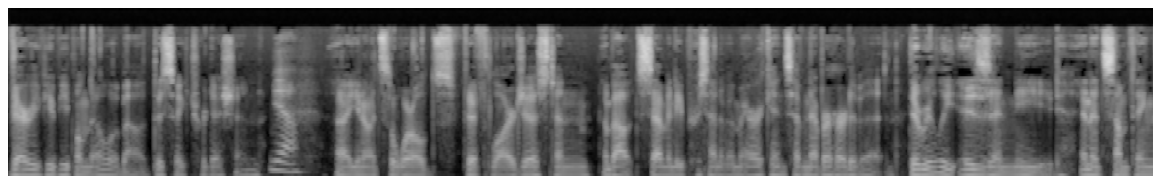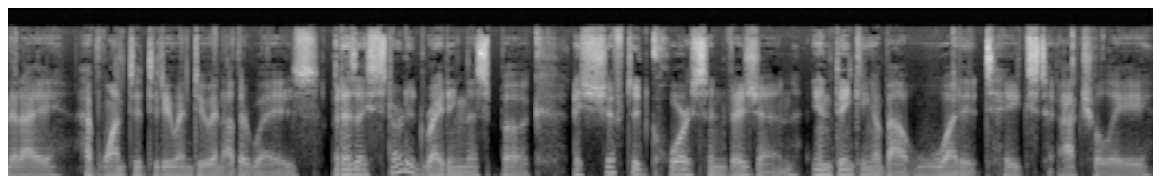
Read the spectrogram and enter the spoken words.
very few people know about the Sikh tradition. Yeah. Uh, you know, it's the world's fifth largest, and about 70% of Americans have never heard of it. There really is a need, and it's something that I have wanted to do and do in other ways. But as I started writing this book, I shifted course and vision in thinking about what it takes to actually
